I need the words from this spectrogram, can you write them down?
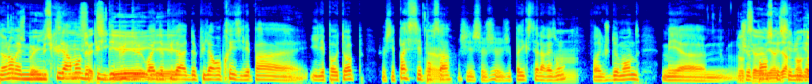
Non, non, donc, mais je pas, musculairement, depuis le début, de, ouais, il depuis, est- la, depuis la reprise, il n'est pas, euh, il est pas au top. Je sais pas si c'est pour Ah ça. J'ai j'ai pas dit que c'était la raison. Hmm. Il faudrait que je demande. Mais euh, Donc je ça veut pense bien que dire qu'en aucun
